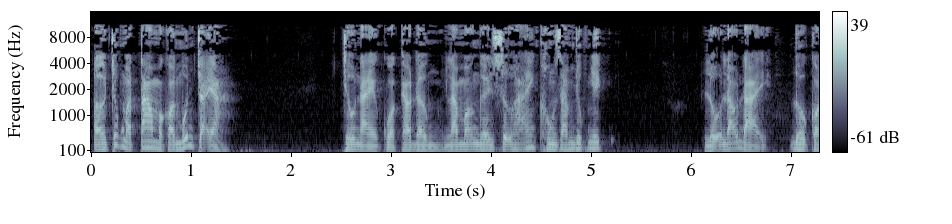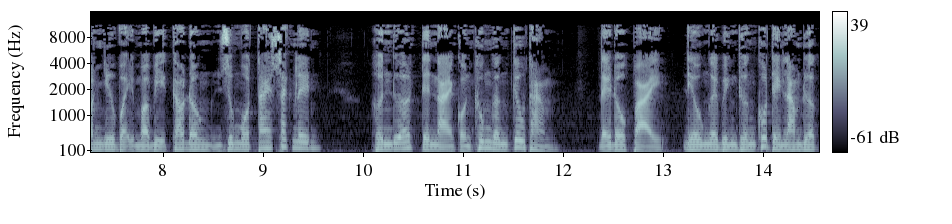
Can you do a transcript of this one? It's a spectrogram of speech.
Ở trước mặt tao mà còn muốn chạy à? Chiêu này của Cao Đông làm mọi người sợ hãi, không dám nhúc nhích. Lỗ lão đại Đồ con như vậy mà bị Cao Đông dùng một tay sách lên. Hơn nữa, tên này còn không ngừng kêu thảm. Đây đâu phải điều người bình thường có thể làm được.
